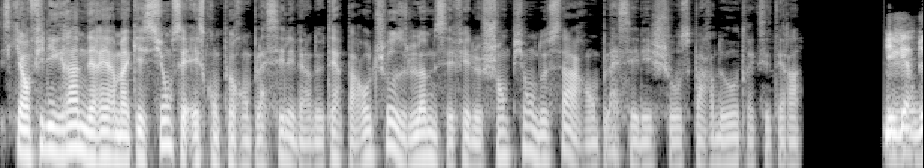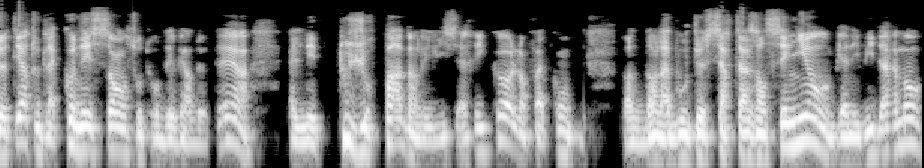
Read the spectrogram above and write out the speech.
Ce qui est en filigrane derrière ma question, c'est est-ce qu'on peut remplacer les vers de terre par autre chose? L'homme s'est fait le champion de ça, remplacer les choses par d'autres, etc. Les vers de terre, toute la connaissance autour des vers de terre, elle n'est toujours pas dans les lycées agricoles, en fin de compte, dans, la bouche de certains enseignants, bien évidemment.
